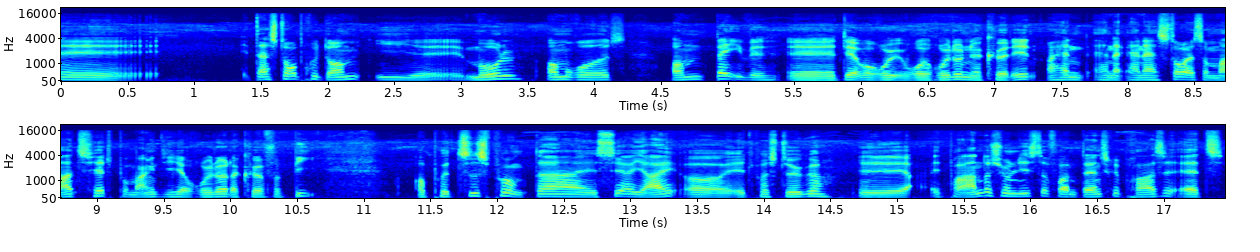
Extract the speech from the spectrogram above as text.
øh, der står Prudhomme i øh, målområdet om bagved, øh, der hvor, ry- hvor rytterne er kørt ind. Og han, han, han er, står altså meget tæt på mange af de her rytter, der kører forbi. Og på et tidspunkt, der øh, ser jeg og et par stykker, øh, et par andre journalister fra den danske presse, at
